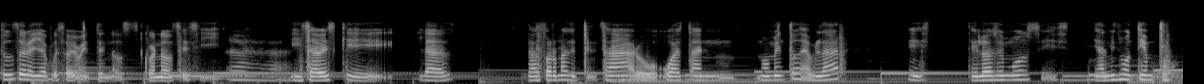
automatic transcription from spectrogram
tú, ya pues obviamente nos conoces y, y sabes que las, las formas de pensar o, hasta en momento de hablar, este, lo hacemos este, al mismo tiempo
